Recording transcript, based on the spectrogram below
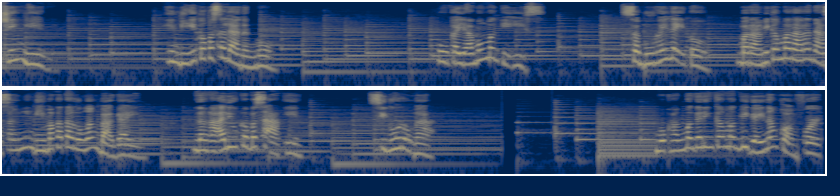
Jingyin. Hindi ito kasalanan mo. Kung kaya mong magtiis. Sa buhay na ito, marami kang mararanasang hindi makatarungang bagay. Nangaaliw ka ba sa akin? Siguro nga. Mukhang magaling kang magbigay ng comfort.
